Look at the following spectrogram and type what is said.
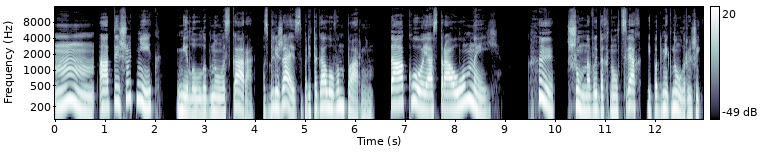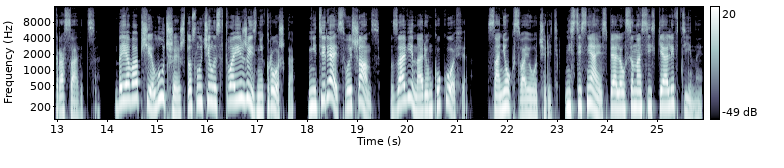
«Ммм, а ты шутник», — мило улыбнулась Кара, сближаясь с бритоголовым парнем. «Такой остроумный!» «Хы!» — шумно выдохнул Цвях и подмигнул рыжей красавице. «Да я вообще лучшее, что случилось в твоей жизни, крошка. Не теряй свой шанс. Зови на рюмку кофе». Санек, в свою очередь, не стесняясь, пялился на сиськи Алевтины,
